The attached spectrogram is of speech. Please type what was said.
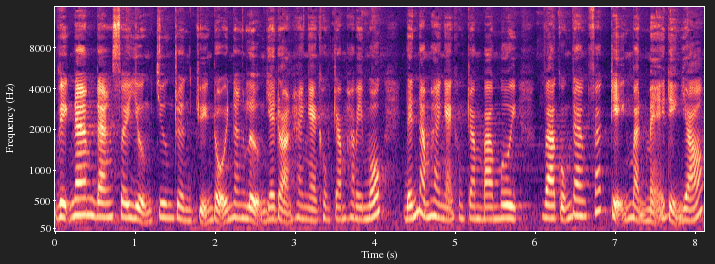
Việt Nam đang xây dựng chương trình chuyển đổi năng lượng giai đoạn 2021 đến năm 2030 và cũng đang phát triển mạnh mẽ điện gió.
